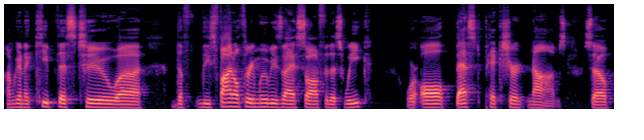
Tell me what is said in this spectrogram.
I'm gonna keep this to uh, the these final three movies that I saw for this week were all Best Picture noms. So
